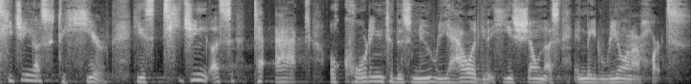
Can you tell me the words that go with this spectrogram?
teaching us to hear. He is teaching us to act according to this new reality that He has shown us and made real in our hearts.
